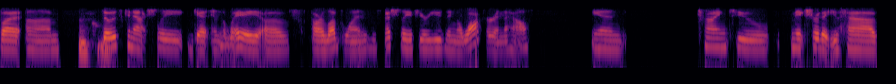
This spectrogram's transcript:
But um, mm-hmm. those can actually get in the way of our loved ones, especially if you're using a walker in the house and trying to make sure that you have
